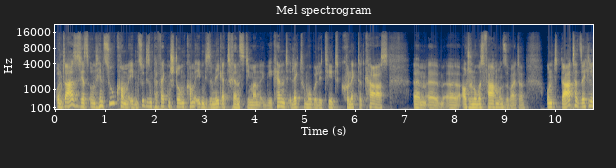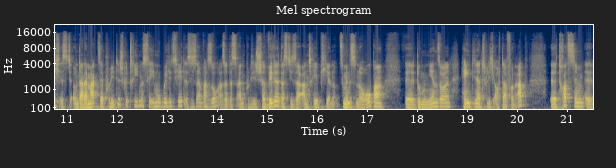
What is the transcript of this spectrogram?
Und da ist es jetzt, und hinzu kommen eben zu diesem perfekten Sturm kommen eben diese Megatrends, die man irgendwie kennt, Elektromobilität, Connected Cars, ähm, äh, äh, autonomes Fahren und so weiter. Und da tatsächlich ist, und da der Markt sehr politisch getrieben ist für E-Mobilität, ist es einfach so, also das ist ein politischer Wille, dass dieser Antrieb hier zumindest in Europa äh, dominieren soll, hängt die natürlich auch davon ab. Äh, trotzdem äh,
